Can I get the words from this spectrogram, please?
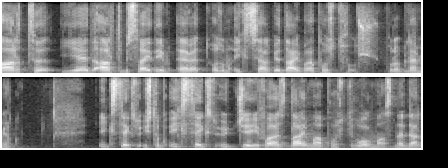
artı y de artı bir sayı değil mi? Evet. O zaman x çarpı y daima pozitif olur. Problem yok. x eksi işte bu x eksi 3c ifadesi daima pozitif olmaz. Neden?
